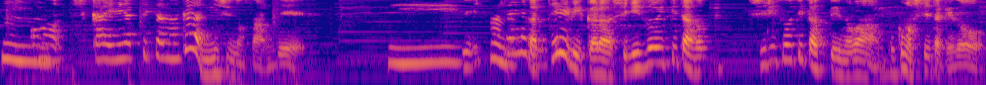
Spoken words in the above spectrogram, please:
うん。その司会でやってたのが西野さんで。で、一回なんかテレビから退いてたの退いてたっていうのは僕も知ってたけど、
